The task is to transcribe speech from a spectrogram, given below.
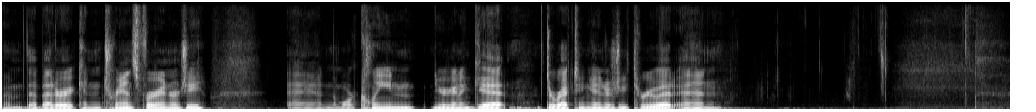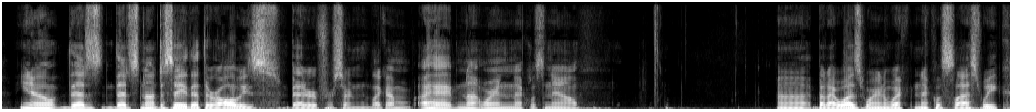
Um, the better it can transfer energy, and the more clean you're gonna get directing energy through it. And you know that's that's not to say that they're always better for certain like i'm i am not wearing the necklace now uh, but i was wearing a necklace last week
